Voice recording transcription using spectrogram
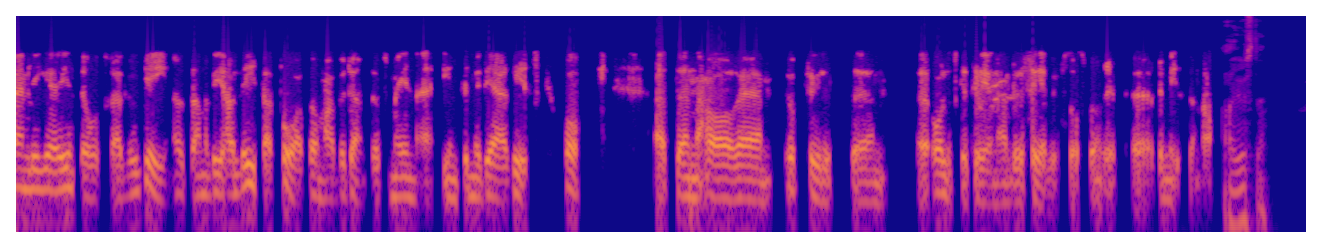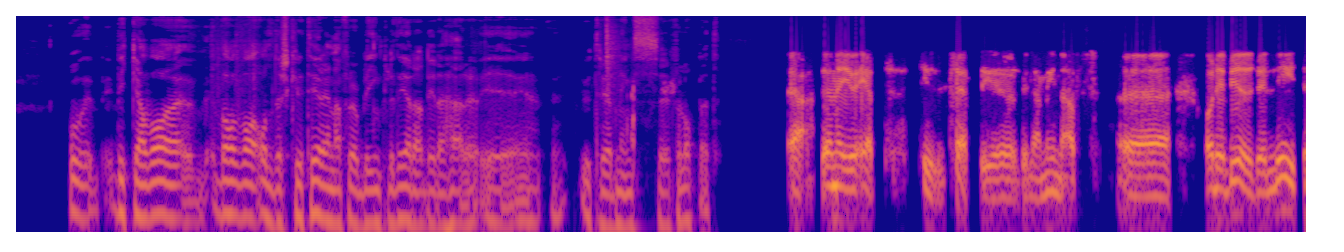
den ligger inte hos radiologin utan vi har litat på att de har bedömt det som en eh, intermediär risk och att den har eh, uppfyllt eh, ålderskriterierna. Det ser vi förstås på eh, remissen. Då. ja, just det. Och vilka var, vad var ålderskriterierna för att bli inkluderad i det här utredningsförloppet? Ja, den är ju 1 till 30 vill jag minnas. Eh, och det bjuder lite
